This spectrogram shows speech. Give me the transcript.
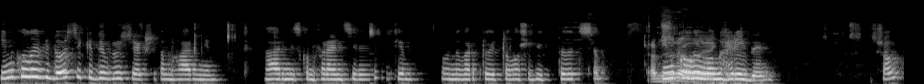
Інколи відосики дивлюся, якщо там гарні, гарні з конференції відосики, вони вартують того, щоб їх дивитися. Інколи лонгріди. Що?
